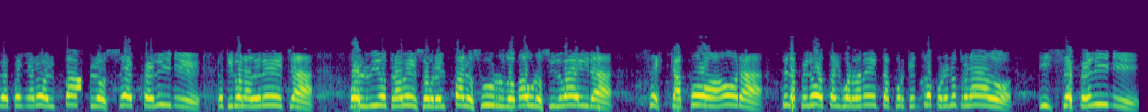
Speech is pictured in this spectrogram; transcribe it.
De Peñarol, Pablo Cepelini. Lo tiró a la derecha. Volvió otra vez sobre el palo zurdo. Mauro Silveira. Se escapó ahora de la pelota el guardameta porque entró por el otro lado y Cepelini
